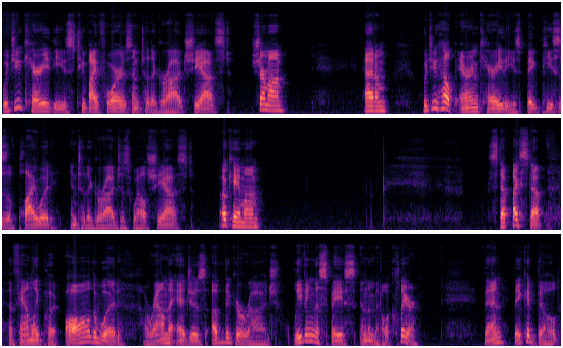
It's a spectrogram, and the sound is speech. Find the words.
would you carry these two by fours into the garage? she asked. Sure, Mom. Adam, would you help Aaron carry these big pieces of plywood into the garage as well? she asked. Okay, Mom. Step by step, the family put all the wood around the edges of the garage, leaving the space in the middle clear. Then they could build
